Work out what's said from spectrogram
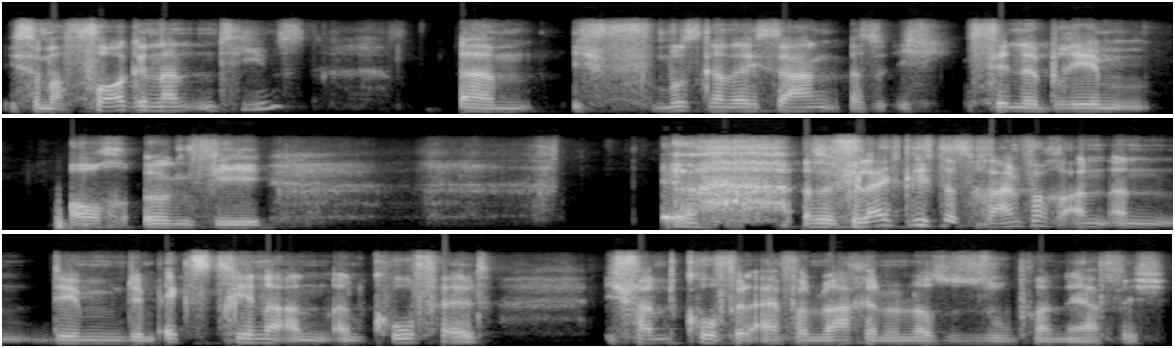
ich sag mal, vorgenannten Teams. Ähm, ich muss ganz ehrlich sagen, also ich finde Bremen auch irgendwie ja, also vielleicht liegt das auch einfach an, an dem, dem Ex-Trainer, an, an Kofeld. Ich fand Kofeld einfach nachher nur noch super nervig.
